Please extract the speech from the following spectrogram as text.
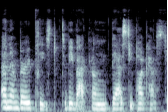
and I'm very pleased to be back on the ST podcast.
